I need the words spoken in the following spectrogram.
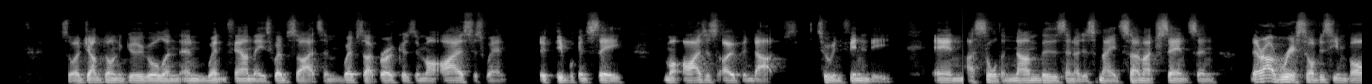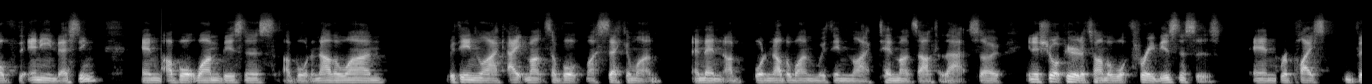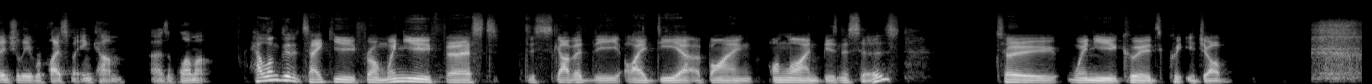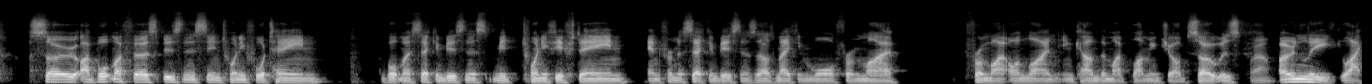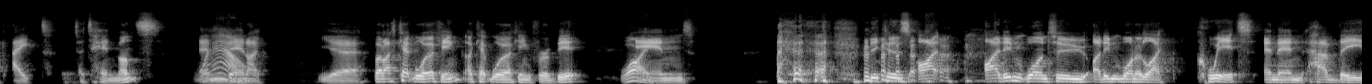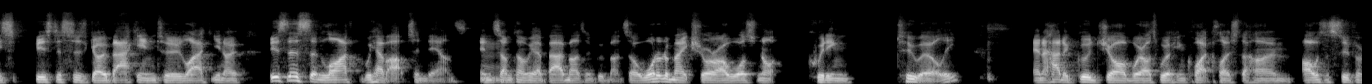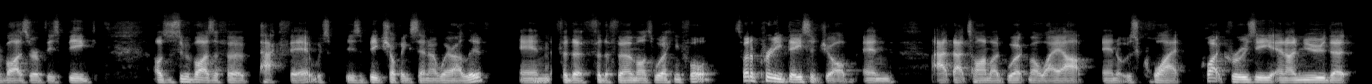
So I jumped on Google and, and went and found these websites and website brokers, and my eyes just went, if people can see, my eyes just opened up to infinity. And I saw the numbers and it just made so much sense. And there are risks obviously involved with any investing. And I bought one business, I bought another one. Within like eight months, I bought my second one. And then I bought another one within like 10 months after that. So in a short period of time, I bought three businesses and replaced, eventually replaced my income as a plumber. How long did it take you from when you first discovered the idea of buying online businesses to when you could quit your job? So I bought my first business in 2014. I bought my second business mid 2015, and from the second business, I was making more from my from my online income than my plumbing job. So it was wow. only like eight to ten months, wow. and then I, yeah, but I kept working. I kept working for a bit. Why? And because I I didn't want to I didn't want to like quit and then have these businesses go back into like you know business and life we have ups and downs and mm. sometimes we have bad months and good months so i wanted to make sure i was not quitting too early and i had a good job where i was working quite close to home i was a supervisor of this big i was a supervisor for Pac Fair which is a big shopping center where i live and for the for the firm i was working for so i had a pretty decent job and at that time i'd worked my way up and it was quite quite cruisy and i knew that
